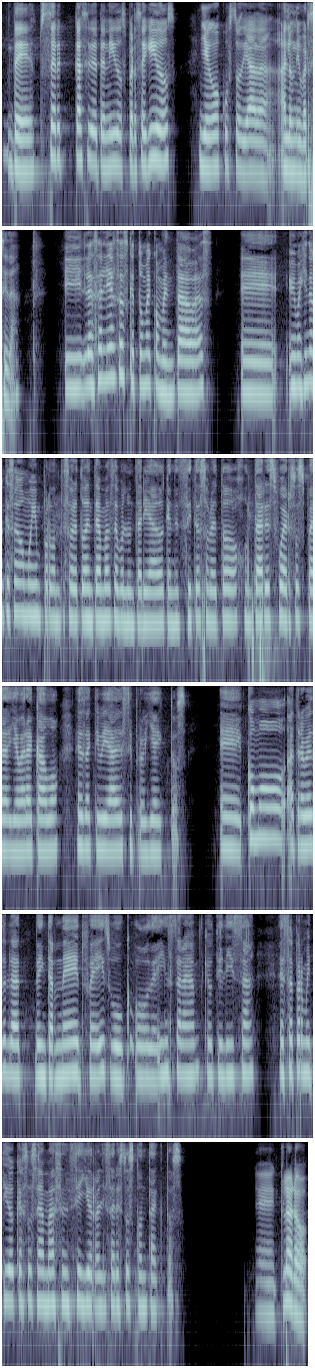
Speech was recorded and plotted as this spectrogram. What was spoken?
De ser casi detenidos, perseguidos, llegó custodiada a la universidad. Y las alianzas que tú me comentabas, eh, me imagino que es algo muy importante, sobre todo en temas de voluntariado, que necesitas sobre todo juntar esfuerzos para llevar a cabo esas actividades y proyectos. Eh, ¿Cómo a través de, la, Internet, Facebook o de Instagram que utilizan, les ha permitido que eso sea más sencillo realizar estos contactos? Eh, claro,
